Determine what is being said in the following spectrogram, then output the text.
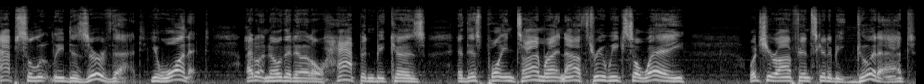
absolutely deserve that. You want it. I don't know that it'll happen because at this point in time, right now, three weeks away, what's your offense going to be good at?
